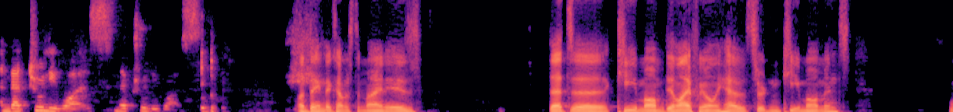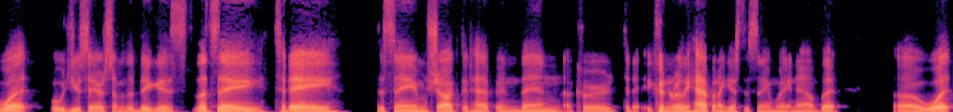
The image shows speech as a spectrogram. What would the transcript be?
and that truly was. That truly was. One thing that comes to mind is that's a key moment in life. We only have certain key moments. What would you say are some of the biggest? Let's say today, the same shock that happened then occurred today. It couldn't really happen, I guess, the same way now. But uh, what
